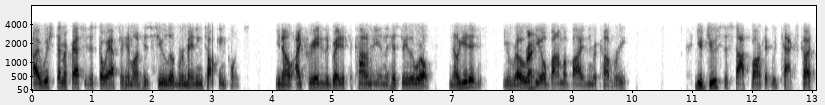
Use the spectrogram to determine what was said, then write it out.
I wish Democrats would just go after him on his few little remaining talking points. You know, I created the greatest economy in the history of the world. No, you didn't. You rode Right. the Obama Biden recovery. You juiced the stock market with tax cuts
